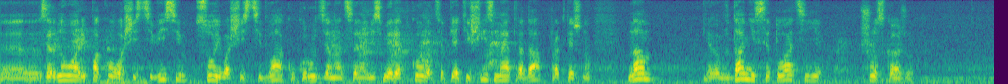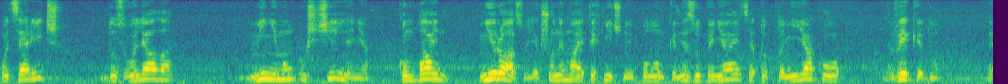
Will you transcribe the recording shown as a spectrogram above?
Е, Зернова ріпакова 6,8, соєва 6,2, кукурудзяна це вісьмирядкова, це 5,6 метра, да, практично. Нам е, в даній ситуації, що скажу, оця річ дозволяла мінімум ущільнення. Комбайн ні разу, якщо немає технічної поломки, не зупиняється, тобто ніякого викиду е,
